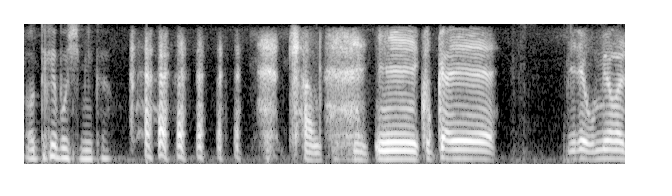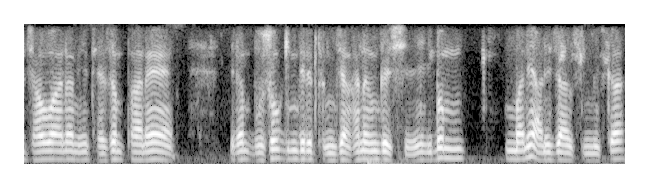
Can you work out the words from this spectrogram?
어떻게 보십니까? 참, 이 국가의 미래 운명을 좌우하는 이 대선판에 이런 무속인들이 등장하는 것이 이번만이 아니지 않습니까?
